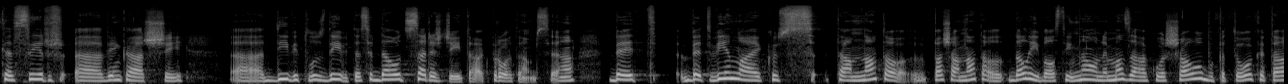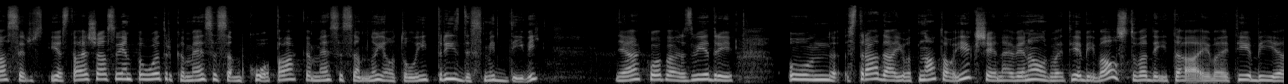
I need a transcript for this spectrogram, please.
kas ir uh, vienkārši uh, divi plus divi. Tas ir daudz sarežģītāk, protams. Ja? Bet, bet vienlaikus tām NATO, pašām NATO dalībvalstīm nav ne mazāko šaubu par to, ka tās ir iestājušās viena pa otru, ka mēs esam kopā, ka mēs esam nu, jau tulīt 32 ja? kopā ar Zviedriju. Un strādājot NATO iekšienē, vienalga vai tie bija valstu vadītāji, vai tie bija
